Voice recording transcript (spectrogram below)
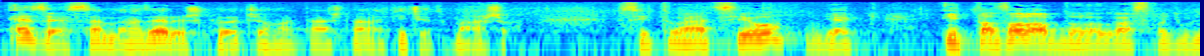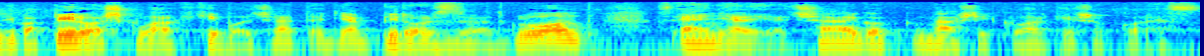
ezzel szemben az erős kölcsönhatásnál egy kicsit más a szituáció. Ugye itt az alapdolog az, hogy mondjuk a piros kvark kibocsát egy ilyen piros-zöld glónt, az elnyeli egy sárga másik kvark, és akkor ez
